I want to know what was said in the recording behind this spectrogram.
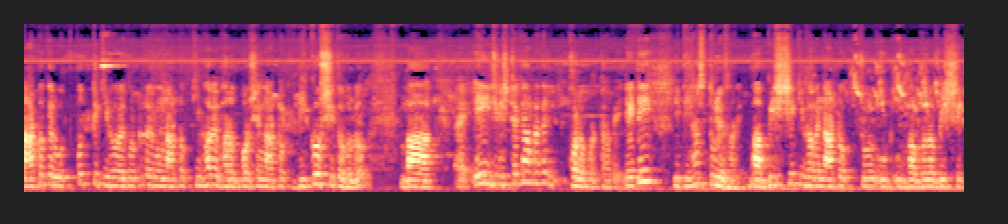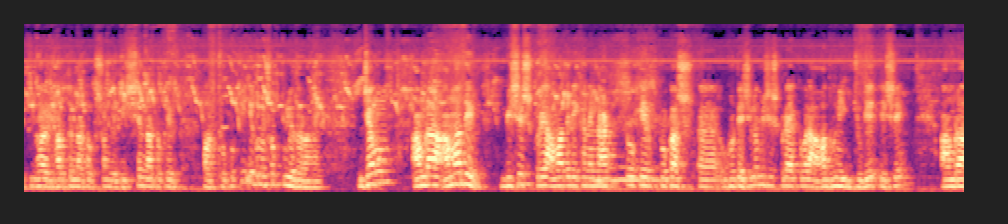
নাটকের উৎপত্তি কীভাবে ঘটলো এবং নাটক কীভাবে ভারতবর্ষের নাটক বিকশিত হলো বা এই জিনিসটাকে আমাকে ফলো করতে হবে। এটাই ইতিহাস তুলে ধরে। বা বিশ্বে কীভাবে নাটক উদ্ভব হলো, বিশ্বে কীভাবে ভারতের নাটক সঙ্গে বিশ্বের নাটকের পার্থক্য কি, এগুলো সব তুলে ধরা হয়। যেমন আমরা আমাদের, বিশেষ করে আমাদের এখানে নাটকের প্রকাশ ঘটেছিল, বিশেষ করে একেবারে আধুনিক যুগে এসে। আমরা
